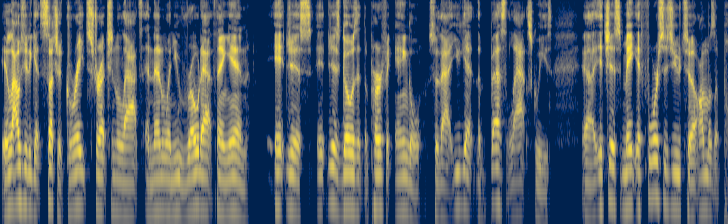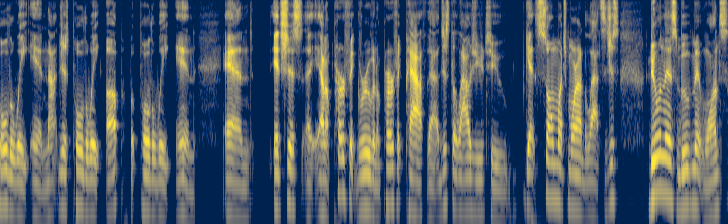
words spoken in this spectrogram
it allows you to get such a great stretch in the lats. And then when you row that thing in, it just it just goes at the perfect angle so that you get the best lat squeeze. Uh, it just make it forces you to almost like pull the weight in, not just pull the weight up, but pull the weight in, and it's just a, on a perfect groove and a perfect path that just allows you to get so much more out of the lats. just doing this movement once.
